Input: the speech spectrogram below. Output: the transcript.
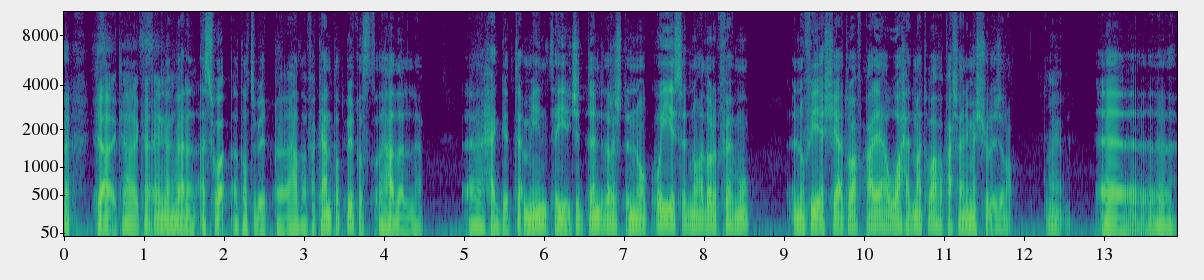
ك ك ك. كان فعلا اسوء تطبيق آه، هذا فكان تطبيق هذا آه، حق التأمين سيء جدا لدرجة إنه كويس إنه هذولك فهموا إنه في أشياء توافق عليها وواحد ما توافق عشان يمشوا الإجراء أيوة. آه،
